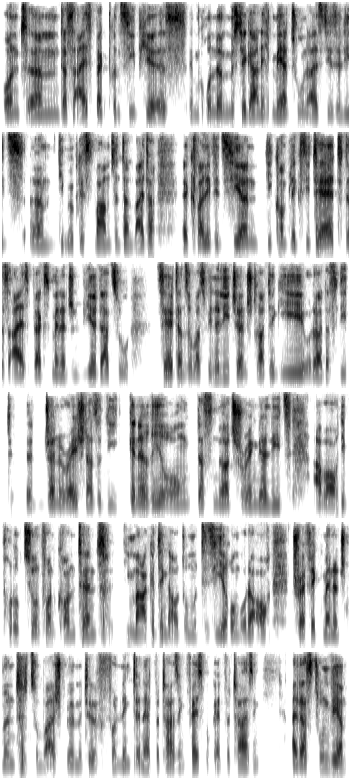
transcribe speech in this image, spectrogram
Und ähm, das Eisbergprinzip hier ist, im Grunde müsst ihr gar nicht mehr tun, als diese Leads, ähm, die möglichst warm sind, dann weiter äh, qualifizieren. Die Komplexität des Eisbergs managen wir. Dazu zählt dann sowas wie eine Lead-Gen-Strategie oder das Lead-Generation, also die Generierung, das Nurturing der Leads, aber auch die Produktion von Content, die Marketing-Automatisierung oder auch Traffic-Management, zum Beispiel mit Hilfe von LinkedIn-Advertising, Facebook-Advertising. All das tun wir.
